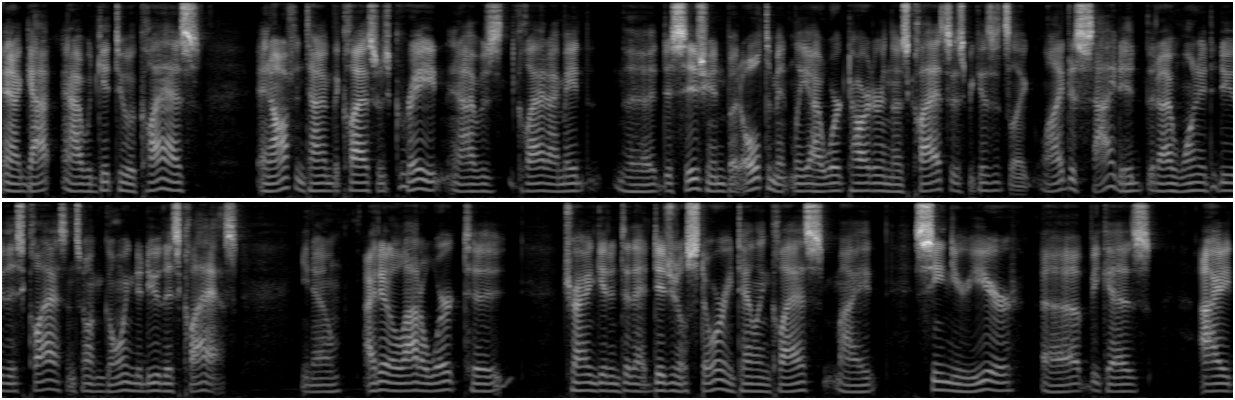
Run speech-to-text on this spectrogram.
and I got and I would get to a class and oftentimes the class was great and I was glad I made the decision but ultimately I worked harder in those classes because it's like well I decided that I wanted to do this class and so I'm going to do this class you know? I did a lot of work to try and get into that digital storytelling class my senior year uh, because I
